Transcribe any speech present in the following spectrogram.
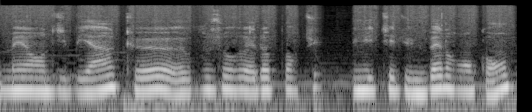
mais on dit bien que vous aurez l'opportunité d'une belle rencontre.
